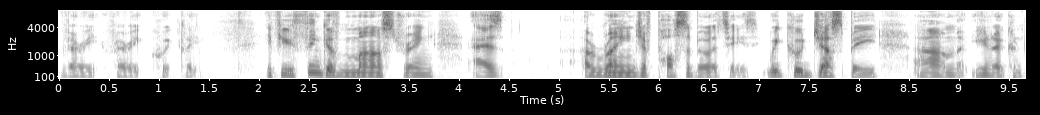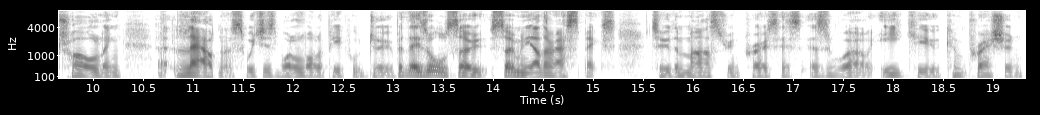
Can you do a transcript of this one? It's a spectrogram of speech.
very, very quickly. If you think of mastering as a range of possibilities. We could just be, um, you know, controlling uh, loudness, which is what a lot of people do. But there's also so many other aspects to the mastering process as well EQ, compression,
